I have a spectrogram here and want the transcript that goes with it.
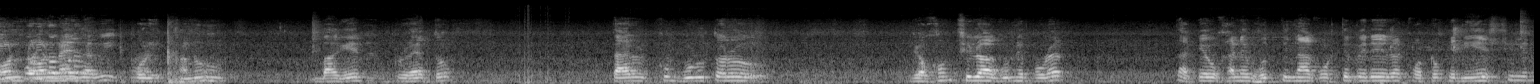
অন্যায় দাবি খানু বাগের প্রয়াত। তার খুব গুরুতর জখম ছিল আগুনে পোড়ার। তাকে ওখানে ভর্তি না করতে পেরে এরা কটকে নিয়ে এসেছিলেন।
